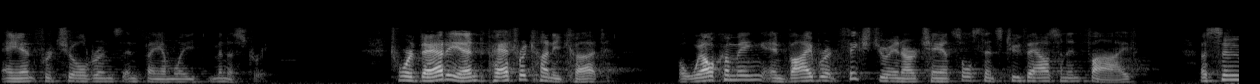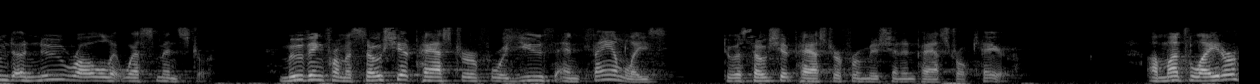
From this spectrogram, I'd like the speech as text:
and for children's and family ministry. Toward that end, Patrick Honeycutt, a welcoming and vibrant fixture in our chancel since 2005, assumed a new role at Westminster, moving from associate pastor for youth and families to associate pastor for mission and pastoral care. A month later,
